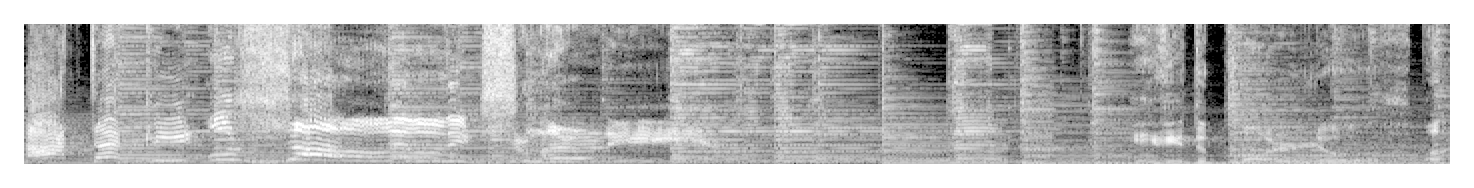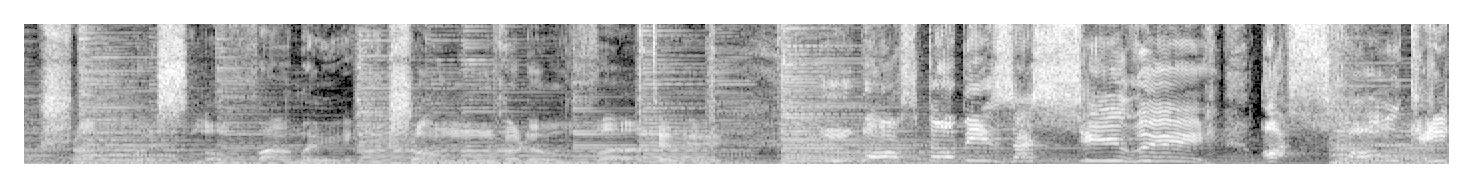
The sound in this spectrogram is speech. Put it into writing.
А таки ужалили джмелі. І від болю почав би словами жонглювати, бо в тобі засіли осколки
